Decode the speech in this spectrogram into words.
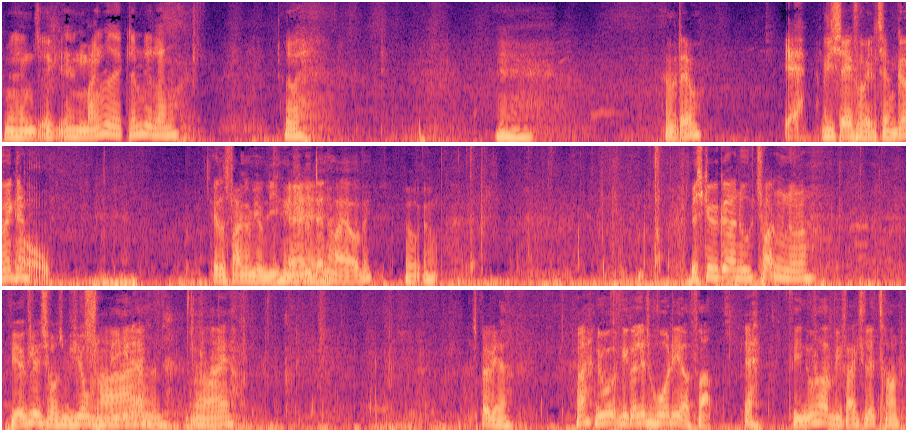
Men han, jeg, han manglede, jeg glemte et eller andet. Eller hvad? Øh, Han var der ja, vi sagde farvel til ham. Gør vi ikke det? Jo. Ellers fanger vi ham lige. Han Ja, gik ja, ja, den ja. her vej op, ikke? Jo, jo. Hvad skal vi gøre nu? 12 minutter? Vi har ikke løst vores mission, vi er ikke i Nej. nærheden. Nej. Spørger vi her. Hvad? Nu, vi går lidt hurtigere frem. Ja. Fordi nu har vi faktisk lidt travlt.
